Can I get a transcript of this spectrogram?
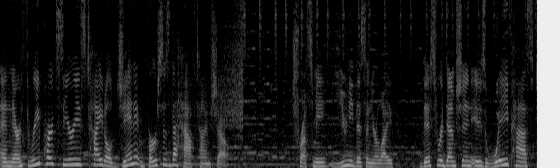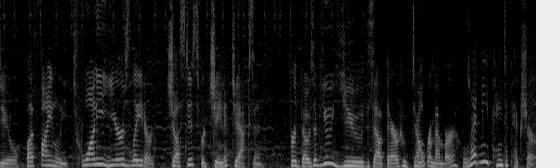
and their three part series titled Janet versus the Halftime Show. Trust me, you need this in your life. This redemption is way past due, but finally, 20 years later, justice for Janet Jackson. For those of you youths out there who don't remember, let me paint a picture.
